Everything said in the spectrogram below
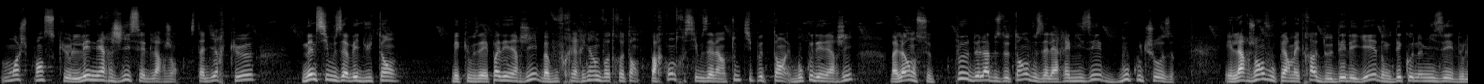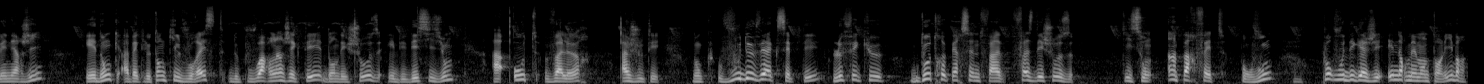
Moi, je pense que l'énergie, c'est de l'argent. C'est-à-dire que même si vous avez du temps mais que vous n'avez pas d'énergie, bah, vous ne ferez rien de votre temps. Par contre, si vous avez un tout petit peu de temps et beaucoup d'énergie, bah, là, en ce peu de laps de temps, vous allez réaliser beaucoup de choses. Et l'argent vous permettra de déléguer, donc d'économiser de l'énergie, et donc, avec le temps qu'il vous reste, de pouvoir l'injecter dans des choses et des décisions à haute valeur ajoutée. Donc, vous devez accepter le fait que d'autres personnes fassent des choses qui sont imparfaites pour vous, pour vous dégager énormément de temps libre,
